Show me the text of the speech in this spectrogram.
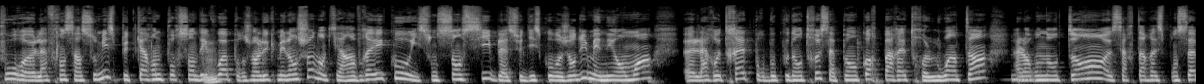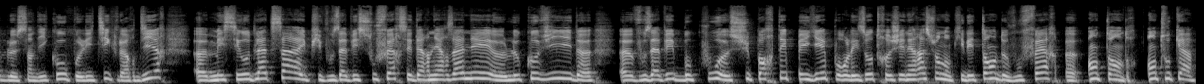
pour la France insoumise, plus de 40% des Mhm. voix pour Jean-Luc Mélenchon. Donc il y a un vrai écho. Ils sont sensibles à ce discours aujourd'hui, mais néanmoins, euh, la retraite, pour beaucoup d'entre eux, ça peut encore paraître lointain. Alors on entend euh, certains responsables syndicaux, politiques leur dire, euh, mais c'est au-delà de ça. Et puis vous avez souffert ces dernières années, euh, le Covid, euh, vous avez beaucoup euh, supporté, payé pour les autres générations. Donc il est temps de vous faire euh, entendre. En tout cas,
